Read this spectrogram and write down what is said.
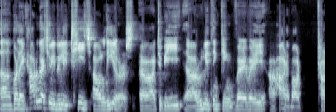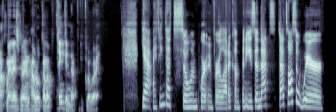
Uh, but like, how do we actually really teach our leaders uh, to be uh, really thinking very, very uh, hard about product management and how to kind of think in that particular way? Yeah, I think that's so important for a lot of companies, and that's that's also where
